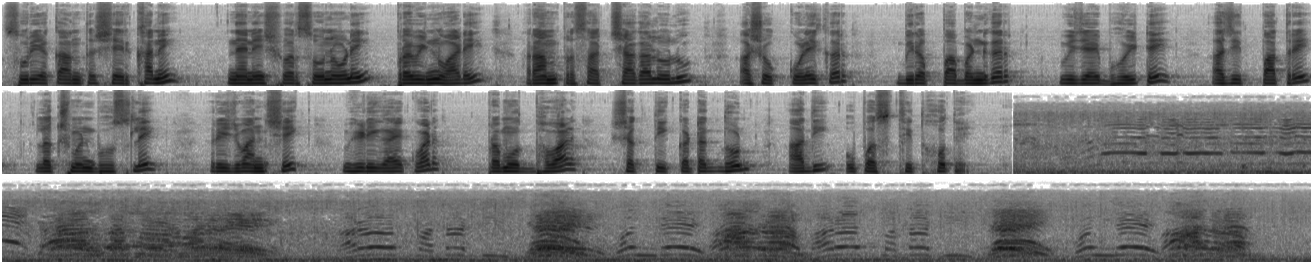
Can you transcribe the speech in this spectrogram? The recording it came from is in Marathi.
सूर्यकांत शेरखाने ज्ञानेश्वर सोनवणे प्रवीण वाडे रामप्रसाद शागालोलू अशोक कोळेकर बिरप्पा बंडगर विजय भोईटे अजित पात्रे लक्ष्मण भोसले रिजवान शेख व्हीडी गायकवाड प्रमोद भवाळ शक्ती कटकधोंड आदी उपस्थित होते. भारत माता की जय. वंदे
